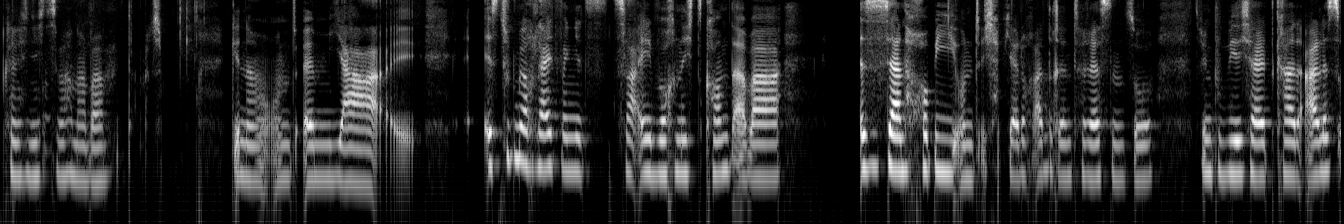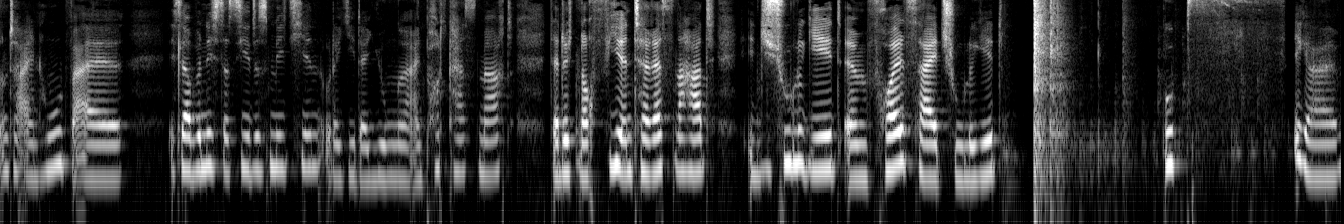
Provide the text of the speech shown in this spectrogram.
Kann ich nichts machen, aber damit. Genau, und ähm, ja, es tut mir auch leid, wenn jetzt zwei Wochen nichts kommt, aber es ist ja ein Hobby und ich habe ja noch andere Interessen. So. Deswegen probiere ich halt gerade alles unter einen Hut, weil ich glaube nicht, dass jedes Mädchen oder jeder Junge einen Podcast macht, dadurch noch vier Interessen hat, in die Schule geht, ähm, Vollzeitschule geht. Ups, egal.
